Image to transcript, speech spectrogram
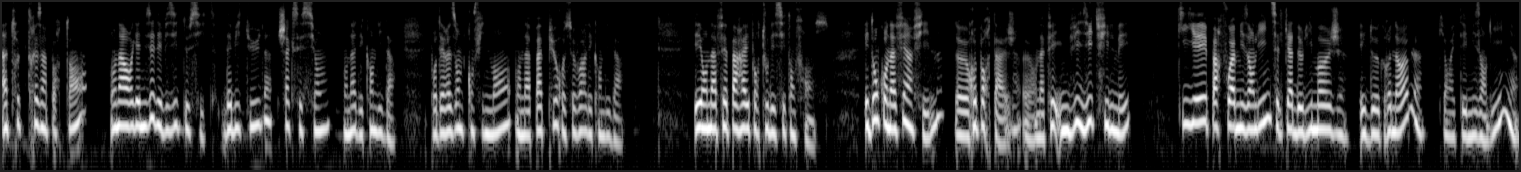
un truc très important, on a organisé des visites de sites. D'habitude, chaque session, on a des candidats. Pour des raisons de confinement, on n'a pas pu recevoir les candidats. Et on a fait pareil pour tous les sites en France. Et donc, on a fait un film, euh, reportage. Euh, on a fait une visite filmée qui est parfois mise en ligne. C'est le cas de Limoges et de Grenoble, qui ont été mises en ligne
